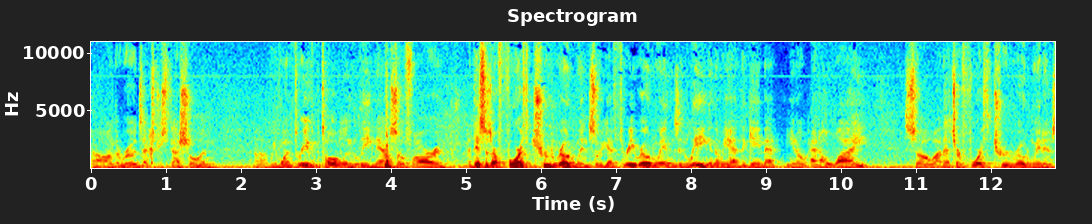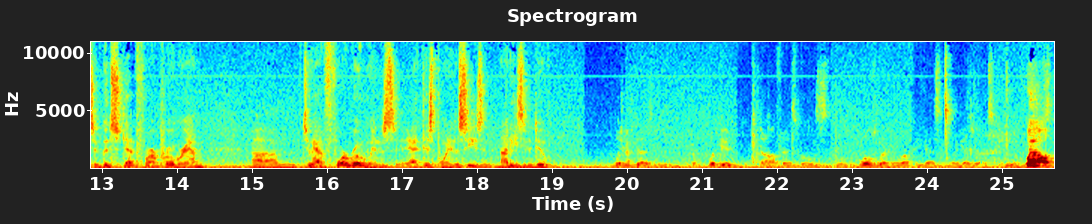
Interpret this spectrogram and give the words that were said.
uh, on the road's extra special. And uh, we've won three of them total in the league now so far, and this is our fourth true road win. So we got three road wins in league, and then we had the game at you know at Hawaii. So uh, that's our fourth true road win, and it's a good step for our program um, to have four road wins at this point of the season. Not easy to do. What did? What did the offense? What was what was working well for you guys? Seems like you guys were executing. Well,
